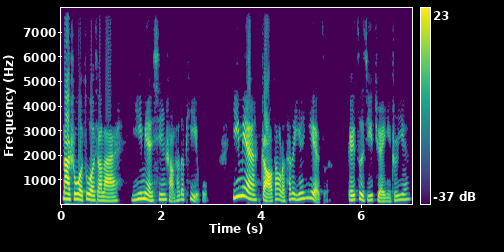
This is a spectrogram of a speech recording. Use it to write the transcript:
那时我坐下来，一面欣赏他的屁股，一面找到了他的烟叶子，给自己卷一支烟。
